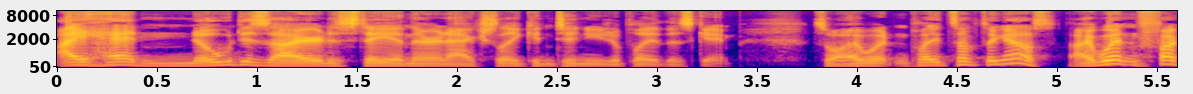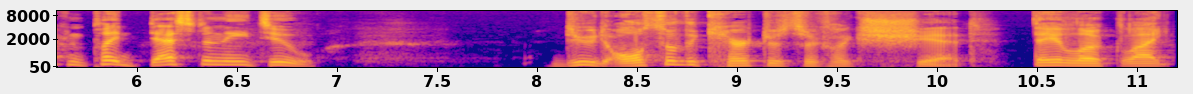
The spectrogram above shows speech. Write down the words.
I had no desire to stay in there and actually continue to play this game. So I went and played something else. I went and fucking played Destiny 2. Dude, also the characters look like shit. They look like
